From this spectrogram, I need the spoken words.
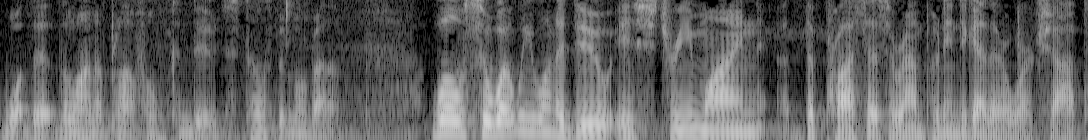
what the, the lineup platform can do. Just tell us a bit more about that. Well, so what we want to do is streamline the process around putting together a workshop.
